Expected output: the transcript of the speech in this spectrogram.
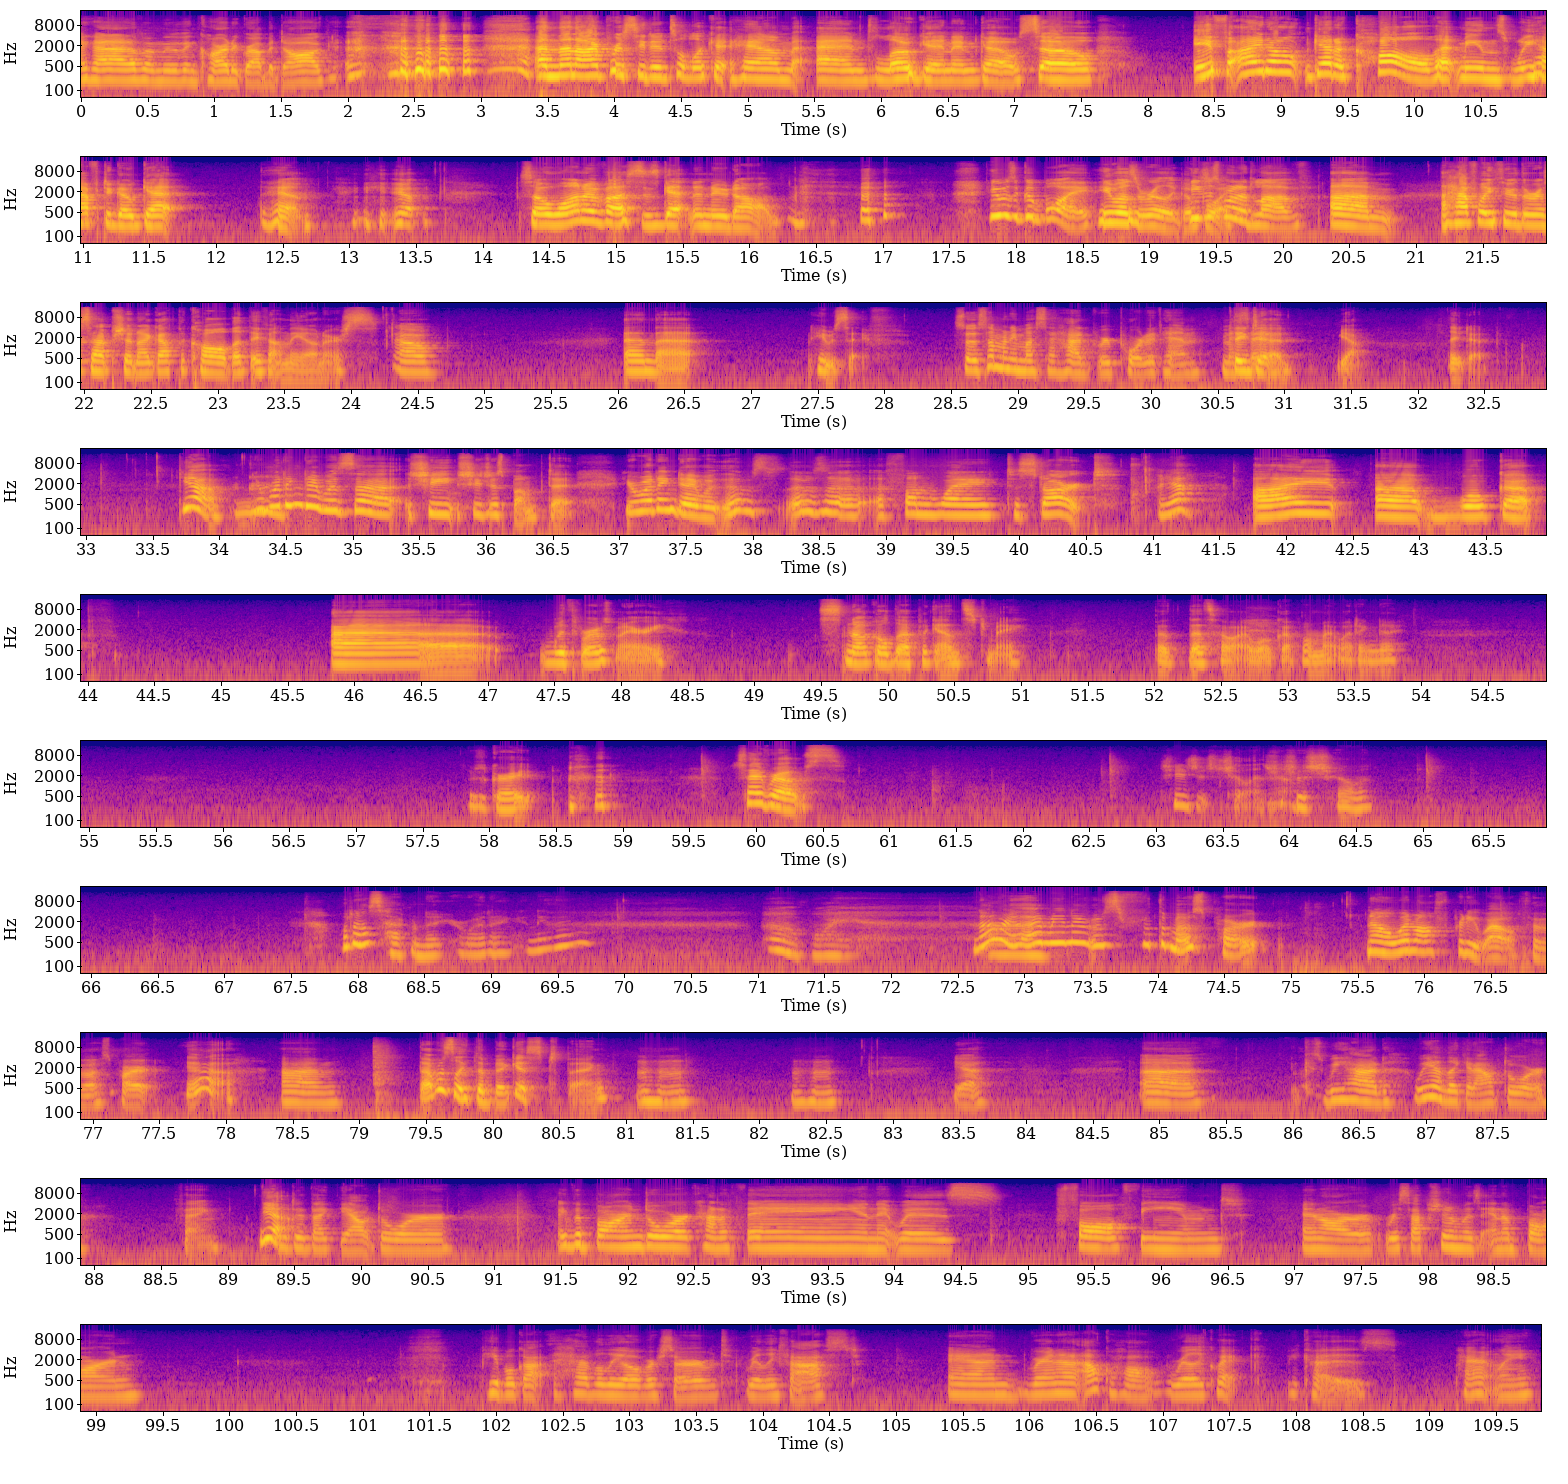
I got out of a moving car to grab a dog. And then I proceeded to look at him and Logan and go, "So if I don't get a call, that means we have to go get him. yep. So one of us is getting a new dog." He was a good boy. He was a really good he boy. just wanted love. um halfway through the reception, I got the call that they found the owners Oh. and that he was safe. So somebody must have had reported him They did. Yeah. They did. Yeah, your wedding day was uh she she just bumped it. Your wedding day was that was that was a, a fun way to start. Yeah. I uh woke up uh with Rosemary snuggled up against me. That that's how I woke up on my wedding day. It was great. Say Rose. She's just chilling. She's now. just chilling. What else happened at your wedding? Anything? Oh boy. Not really. I Um, mean, it was for the most part. No, it went off pretty well for the most part. Yeah. Um. That was like the biggest thing. Mm-hmm. Mm-hmm. Yeah. Uh, because we had we had like an outdoor thing. Yeah. We did like the outdoor, like the barn door kind of thing, and it was fall themed, and our reception was in a barn. People got heavily overserved really fast and ran out of alcohol really quick because apparently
